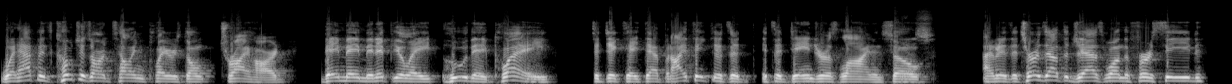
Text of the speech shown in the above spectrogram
what happens? Coaches aren't telling players don't try hard. They may manipulate who they play hmm. to dictate that, but I think it's a it's a dangerous line. And so, yes. I mean, if it turns out the Jazz won the first seed,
